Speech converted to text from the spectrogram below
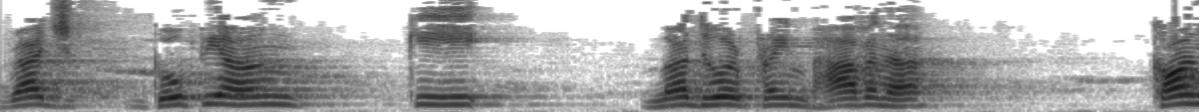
ब्रज गोपियों की मधुर प्रेम भावना कौन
